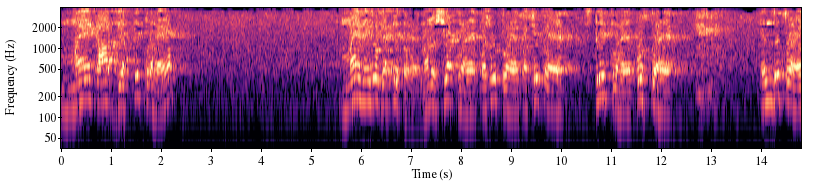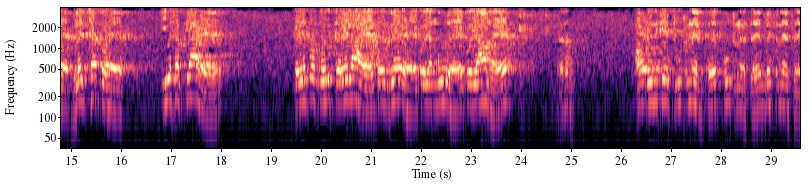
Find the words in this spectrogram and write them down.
मैं का व्यक्तित्व है, मैं में जो व्यक्तित्व है, मनुष्यत्व है, पशुत्व है, पक्षित्व है, स्त्रीत्व है पुष्त्व है, हिंदुत्व है, विलक्षत्व है, ये सब क्या है? कहीं तो कोई करेला है, कोई बेर है, कोई अंगूर है, कोई आम है है ना? और इनके टूटने से, फूटने से, मिटने से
